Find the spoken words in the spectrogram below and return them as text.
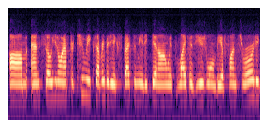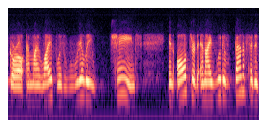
Um, and so, you know, after two weeks, everybody expected me to get on with life as usual and be a fun sorority girl, and my life was really changed and altered, and I would have benefited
